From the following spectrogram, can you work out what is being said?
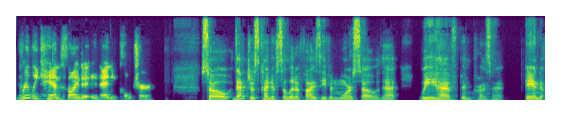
really can find it in any culture. So that just kind of solidifies even more so that we have been present and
